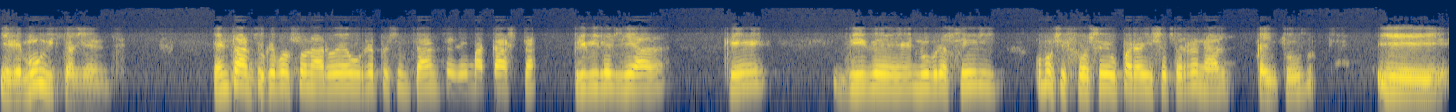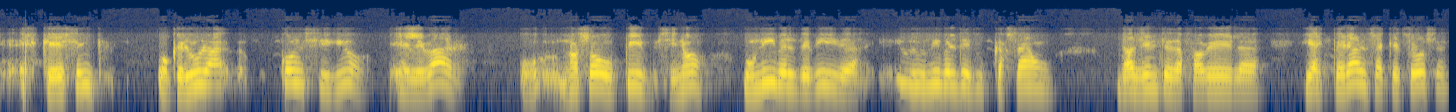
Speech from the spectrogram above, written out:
e de muita gente. Entanto que Bolsonaro é o representante de uma casta privilegiada que vive no Brasil como se fosse o paraíso terrenal, tem tudo. E esquecem o que Lula conseguiu elevar não só o PIB, sino o nível de vida o nível de educação da gente da favela e a esperança que trouxe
